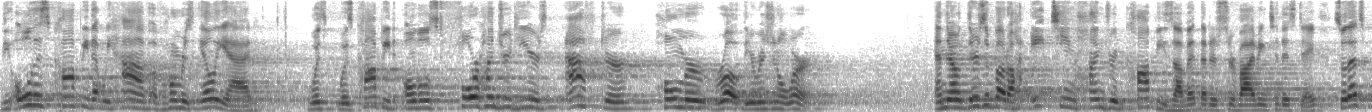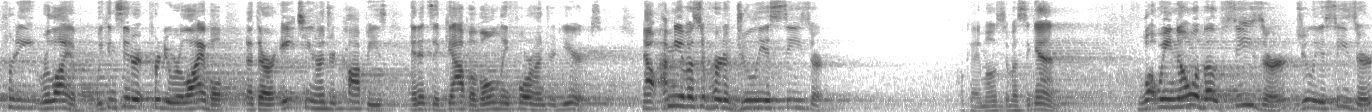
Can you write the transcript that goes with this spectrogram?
The oldest copy that we have of Homer's Iliad was, was copied almost 400 years after Homer wrote the original work. And there, there's about 1,800 copies of it that are surviving to this day. So that's pretty reliable. We consider it pretty reliable that there are 1,800 copies and it's a gap of only 400 years. Now, how many of us have heard of Julius Caesar? Okay, most of us again. What we know about Caesar, Julius Caesar,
